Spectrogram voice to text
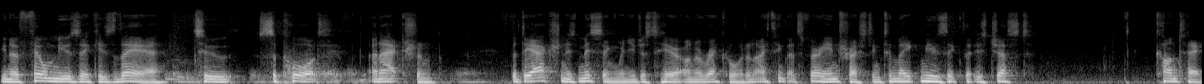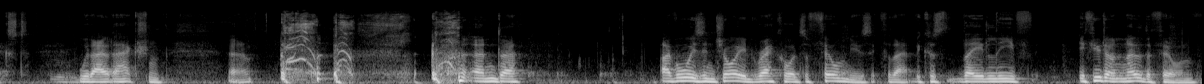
You know, film music is there to support an action, but the action is missing when you just hear it on a record, and I think that's very interesting to make music that is just context without action. Um, and uh, I've always enjoyed records of film music for that because they leave, if you don't know the film,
